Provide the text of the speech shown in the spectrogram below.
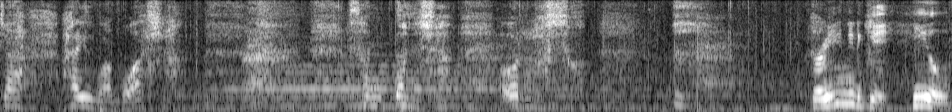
Wenja Haiwa Guasha. Santansha Orosu. Bro, you need to get healed.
